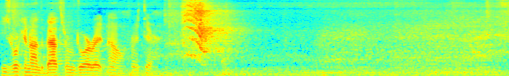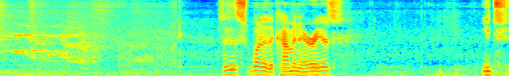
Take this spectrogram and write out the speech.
he's working on the bathroom door right now, right there. So this is one of the common areas. Each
